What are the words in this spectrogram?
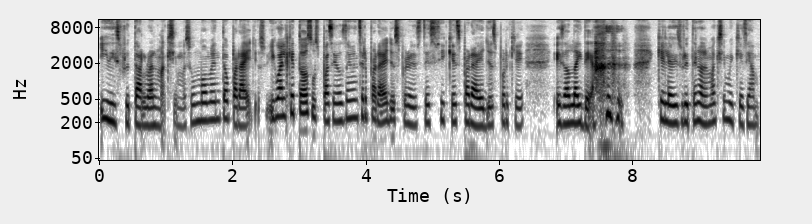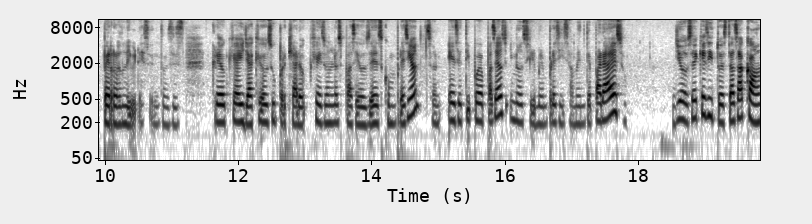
y disfrutarlo al máximo. Es un momento para ellos. Igual que todos sus paseos deben ser para ellos, pero este sí que es para ellos porque esa es la idea. que lo disfruten al máximo y que sean perros libres. Entonces creo que ahí ya quedó súper claro qué son los paseos de descompresión. Son ese tipo de paseos y nos sirven precisamente para eso yo sé que si tú estás acá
